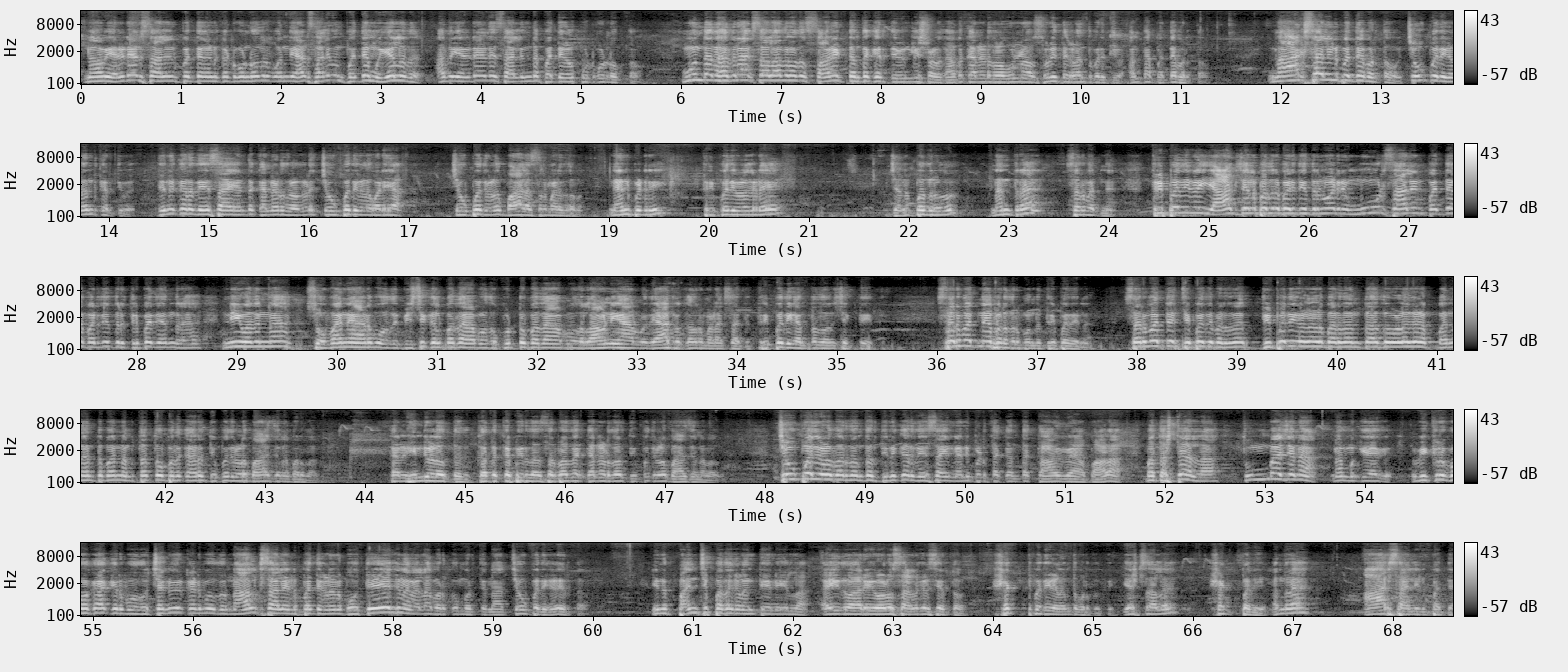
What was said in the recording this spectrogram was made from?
ನಾವು ಎರಡೆರಡು ಸಾಲಿನ ಪದ್ಯಗಳನ್ನ ಕಟ್ಕೊಂಡು ಹೋದ್ರೆ ಒಂದು ಎರಡು ಸಾಲಿಗೆ ಒಂದು ಪದ್ಯ ಮುಗಿಯಲ್ಲದು. ಅದು ಎರಡೆರಡು ಸಾಲಿಂದ ಪದ್ಯಗಳು ಕುಟ್ಕೊಂಡು ಹೋಗ್ತಾವೆ. ಮುಂದೆ ಅದು ಹದಿನಾಲ್ಕು ಸಾಲ ಆದ್ರೆ ಅದು ಸಾನೆಟ್ ಅಂತ ಕರಿತೀವಿ ಇಂಗ್ಲೀಷ್ ಒಳಗೆ. ಅದು ಕನ್ನಡದೊಳಗೂ ನಾವು ಸುರಿತಗಳಂತ ಬರಿತೀವಿ. ಅಂತ ಪದ್ಯ ಬರ್ತಾವೆ. ನಾಲ್ಕು ಸಾಲಿನ ಪದ್ಯ ಬರ್ತಾವೆ. ಚೌಪದಿಗಳಂತ ಕರಿತೀವಿ. ದಿನಕರ ದೇಸಾಯಿ ಅಂತ ಕನ್ನಡದೊಳಗಡೆ ಚೌಪದಿಗಳ ಒಡೆಯ. ಚೌಪದಿಗಳು ಭಾಳ ಹೆಸರು ಮಾಡಿದವರು. ನೆನ್ಪಿಡ್ರಿ ತ್ರಿಪದಿ ಒಳಗಡೆ ಜನಪದರು, ನಂತರ ಸರ್ವಜ್ಞ. ತ್ರಿಪದಿನ ಯಾಕೆ ಜನಪದರು ಬರಿತಿದ್ರು ನೋಡ್ರಿ, ಮೂರು ಸಾಲಿನ ಪದ್ಯ ಬರೆದಿದ್ರು ತ್ರಿಪದಿ ಅಂದ್ರೆ ನೀವು ಅದನ್ನ ಶೋಭಾನೆ ಆಡ್ಬೋದು ಬಿಸಿಕಲ್ ಪದ ಆಗ್ಬೋದು ಕುಟ್ಟು ಪದ ಆಗ್ಬೋದು ಲಾವಣಿ ಆಗ್ಬೋದು ಯಾವ್ದು ಬೇಕಾದ್ರೂ ಮಾಡೋಕೆ ಸಾಧ್ಯ. ತ್ರಿಪದಿಗೆ ಅಂಥದ್ದು ಒಂದು ಶಕ್ತಿ ಐತಿ. ಸರ್ವಜ್ಞ ಬರೆದ್ರು ಬಂದು ತ್ರಿಪದಿನ. ಸರ್ವಜ್ಞ ತ್ರಿಪದಿ ಬರೆದ್ರೆ ದ್ವಿಪದಿಗಳಲ್ಲಿ ಬರೆದಂಥದ್ದು ಒಳಗಡೆ ಬಂದಂತ ಬಂದು ನಮ್ಮ ತತ್ವಪದಕಾರ ದ್ವಿಪದಿಗಳು ಭಾಳ ಜನ ಬರ್ದಾರ. ಕಾರಣ ಹಿಂದಿ ಒಳಗೆ ಕದ ಕಬೀರ್ದ ಬರ್ದಂಗೆ ಕನ್ನಡದವ್ರು ದ್ವಿಪದಿ ಒಳಗೆ ಭಾಳ ಜನ ಬರ್ತಾರೆ ಚೌಪದಿ ಒಳಗೆ ಬರೆದಂಥ ದಿನಕರ ದೇಸಾಯಿ ನೆನಪಿಡ್ತಕ್ಕಂಥ ಕಾವ್ಯ ಭಾಳ ಮತ್ತಷ್ಟೇ ಅಲ್ಲ, ತುಂಬ ಜನ ನಮಗೆ ವಿಕ್ರ ಗೋಕಾಕ್ ಇರ್ಬೋದು ಚನ್ವೀರ್ ಕಡಿಬೋದು ನಾಲ್ಕು ಸಾಲಿನ ಪದ್ಯಗಳನ್ನು ಬಹುತೇಕ ನಾವೆಲ್ಲ ಬರ್ಕೊಂಬರ್ತೀವಿ ನಾ ಚೌಪದಿಗಳು ಇರ್ತವೆ. ಇನ್ನು ಪಂಚಪದಗಳಂತೇನೂ ಇಲ್ಲ. ಐದು, ಆರು, ಏಳು ಸಾಲುಗಳು ಷಟ್ ಪದಿಗಳಂತ ಬರ್ತೈತಿ. ಎಷ್ಟು ಸಾಲ? ಷಟ್ಪದಿ ಅಂದ್ರೆ ಆರು ಸಾಲಿನ ಪದ್ಯ.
